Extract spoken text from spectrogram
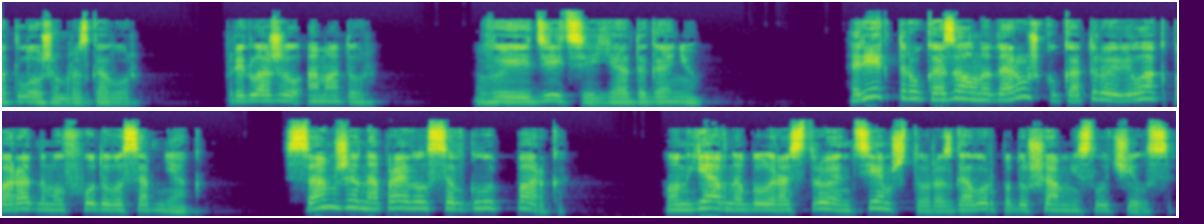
отложим разговор», — предложил Амадор. «Вы идите, я догоню». Ректор указал на дорожку, которая вела к парадному входу в особняк. Сам же направился вглубь парка. Он явно был расстроен тем, что разговор по душам не случился.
